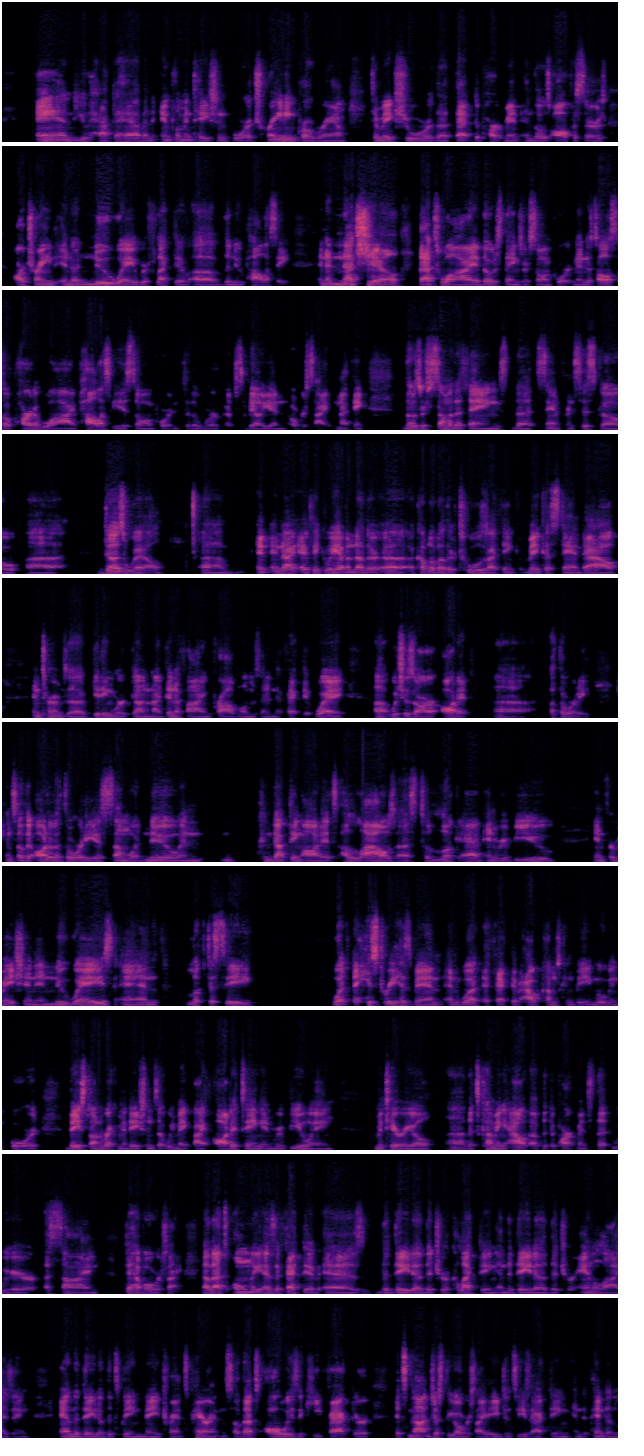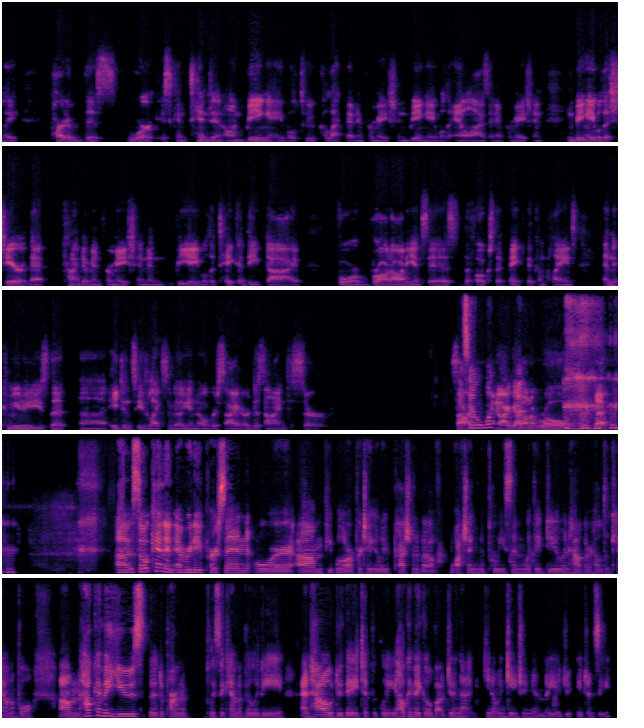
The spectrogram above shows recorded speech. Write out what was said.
and you have to have an implementation for a training program to make sure that that department and those officers are trained in a new way reflective of the new policy in a nutshell, that's why those things are so important. And it's also part of why policy is so important to the work of civilian oversight. And I think those are some of the things that San Francisco uh, does well. Um, and and I, I, think we have another, uh, a couple of other tools that I think make us stand out in terms of getting work done and identifying problems in an effective way, uh, which is our audit uh, authority. And so the audit authority is somewhat new and conducting audits allows us to look at and review information in new ways and look to see what the history has been and what effective outcomes can be moving forward based on recommendations that we make by auditing and reviewing material uh, that's coming out of the departments that we're assigned to have oversight. Now that's only as effective as the data that you're collecting and the data that you're analyzing and the data that's being made transparent. And so that's always a key factor. It's not just the oversight agencies acting independently. Part of this work is contingent on being able to collect that information, being able to analyze that information, and being able to share that kind of information and be able to take a deep dive for broad audiences, the folks that make the complaints, and the communities that uh, agencies like civilian oversight are designed to serve. Sorry, so what, I know I got uh, on a roll. uh, so what can an everyday person or um, people who are particularly passionate about watching the police and what they do and how they're held accountable, um, how can they use the Department of Police Accountability and how do they typically, how can they go about doing that, you know, engaging in the agency?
